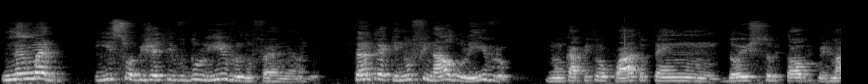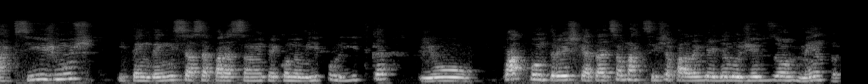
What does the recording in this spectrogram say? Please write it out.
Não é isso o objetivo do livro do Fernando. Tanto é que no final do livro, no capítulo 4, tem dois subtópicos: marxismos e tendência à separação entre economia e política, e o 4.3, que é a tradição marxista para além da ideologia do desenvolvimento.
